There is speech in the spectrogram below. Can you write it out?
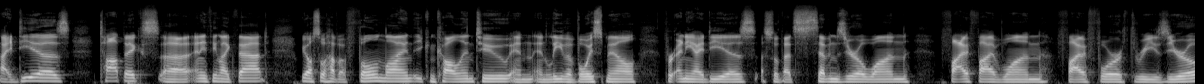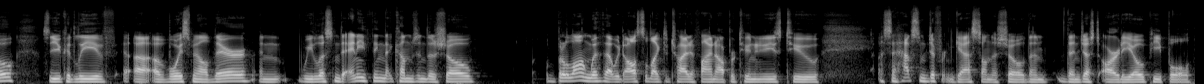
ideas, topics, uh, anything like that. We also have a phone line that you can call into and, and leave a voicemail for any ideas. So that's 701 551 5430. So you could leave uh, a voicemail there and we listen to anything that comes into the show. But along with that, we'd also like to try to find opportunities to uh, to have some different guests on the show than than just RDO people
